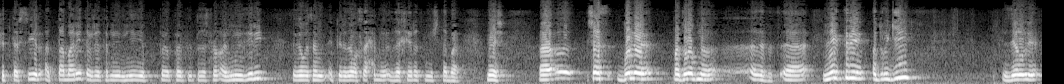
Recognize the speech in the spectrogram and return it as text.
في التفسير الطبري также это мнение произошло Аль-Мунзири, как об этом передал Сахиб Захират Муштаба. Значит, сейчас более подробно этот, некоторые другие сделали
